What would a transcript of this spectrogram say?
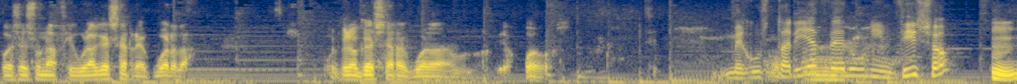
pues es una figura que se recuerda. Yo creo que se recuerda en los videojuegos. Me gustaría hacer un inciso Mm.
